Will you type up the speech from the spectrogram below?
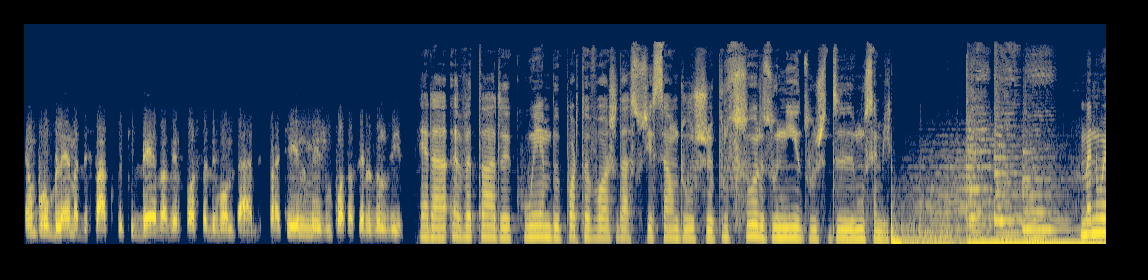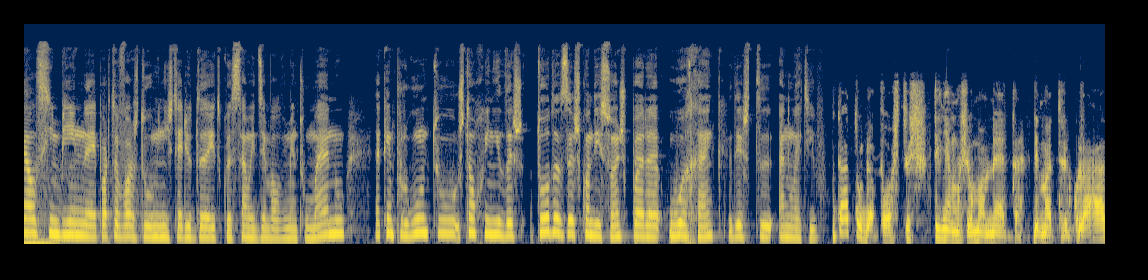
é um problema de facto que deve haver força de vontade para que ele mesmo possa ser resolvido. Era Avatar Coembe, porta-voz da Associação dos Professores Unidos de Moçambique. Manuel Simbin é porta-voz do Ministério da Educação e Desenvolvimento Humano a quem pergunto, estão reunidas todas as condições para o arranque deste ano letivo? Está tudo a postos. Tínhamos uma meta de matricular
